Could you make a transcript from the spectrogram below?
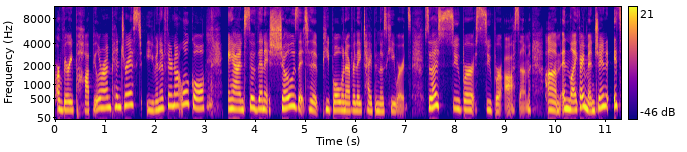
are very popular on Pinterest, even if they're not local. And so then it shows it to people whenever they type in those keywords. So that is super, super awesome. Um, and like I mentioned, it's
